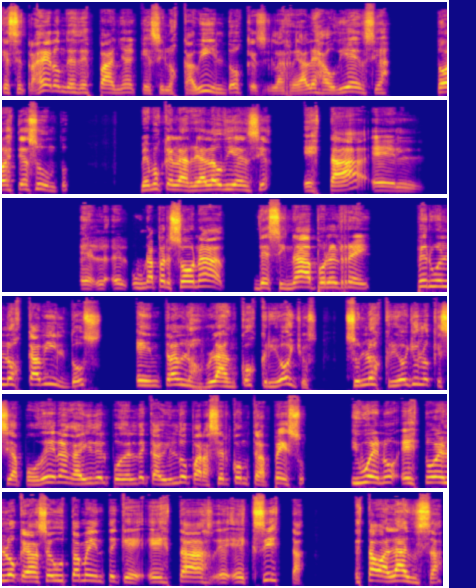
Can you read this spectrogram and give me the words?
que se trajeron desde España, que si los cabildos, que si las reales audiencias, todo este asunto, vemos que en la real audiencia está el, el, una persona designada por el rey, pero en los cabildos entran los blancos criollos. Son los criollos los que se apoderan ahí del poder de cabildo para hacer contrapeso. Y bueno, esto es lo que hace justamente que esta, eh, exista esta balanza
